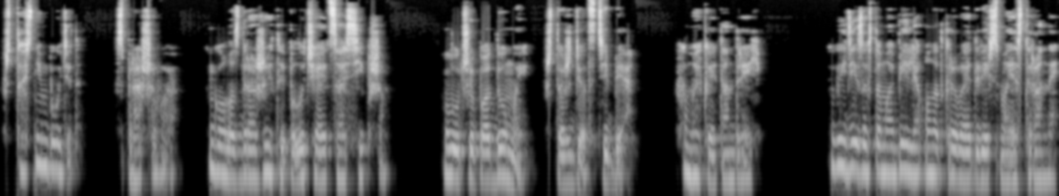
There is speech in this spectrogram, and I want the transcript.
Что с ним будет? Спрашиваю. Голос дрожит и получается осипшим. Лучше подумай, что ждет тебя», – хмыкает Андрей. Выйдя из автомобиля, он открывает дверь с моей стороны.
